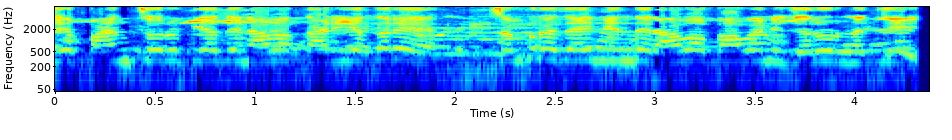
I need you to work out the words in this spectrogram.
જે પાંચસો રૂપિયા દઈને આવા કાર્ય કરે, સંપ્રદાયની અંદર આવા બાવાની જરૂર નથી.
